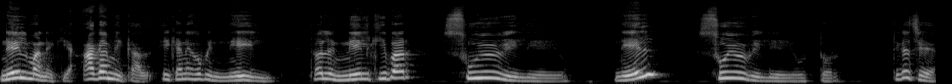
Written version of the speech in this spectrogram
নেল মানে কি? আগামীকাল। এখানে হবে নেইল। তাহলে নেল কিবার সুইউভিলিও নেল সুইউভিলিও উত্তর। ঠিক আছে?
